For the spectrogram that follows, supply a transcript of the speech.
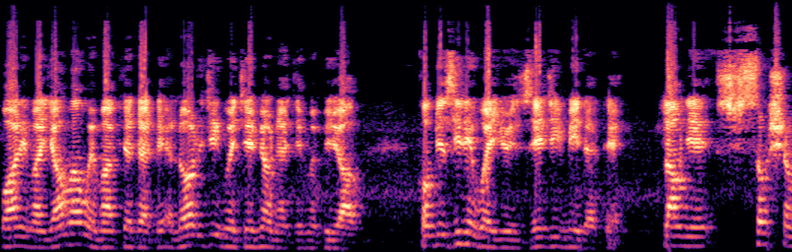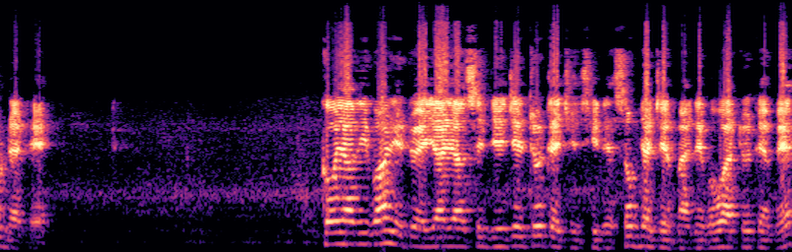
ဘွားတွေမှာရောင်းမဝင်မှဖြစ်တတ်တဲ့အလောတကြီးဝင်ချင်းမြောက်နိုင်ခြင်းမပြအောင်ကွန်ပစ္စည်းတွေဝယ်ယူဈေးကြီးမိတတ်တဲ့ လောင်ကြီးဆုံးရှုံးတတ်တဲ့ကိုယာဒီဘားတွေအတွက်ရာရာစင်ကြယ်ခြင်းတိုးတက်ခြင်းရှိတဲ့ဆုံးဖြတ်ခြင်းမှန်တဲ့ဘဝတိုးတက်မယ်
